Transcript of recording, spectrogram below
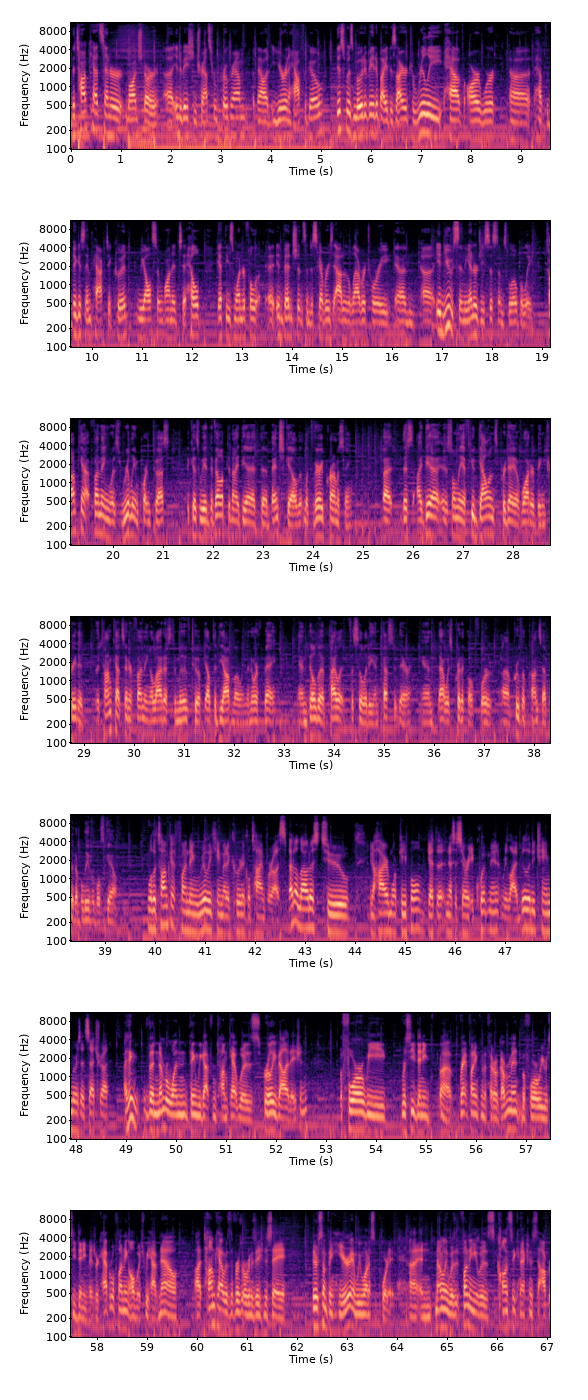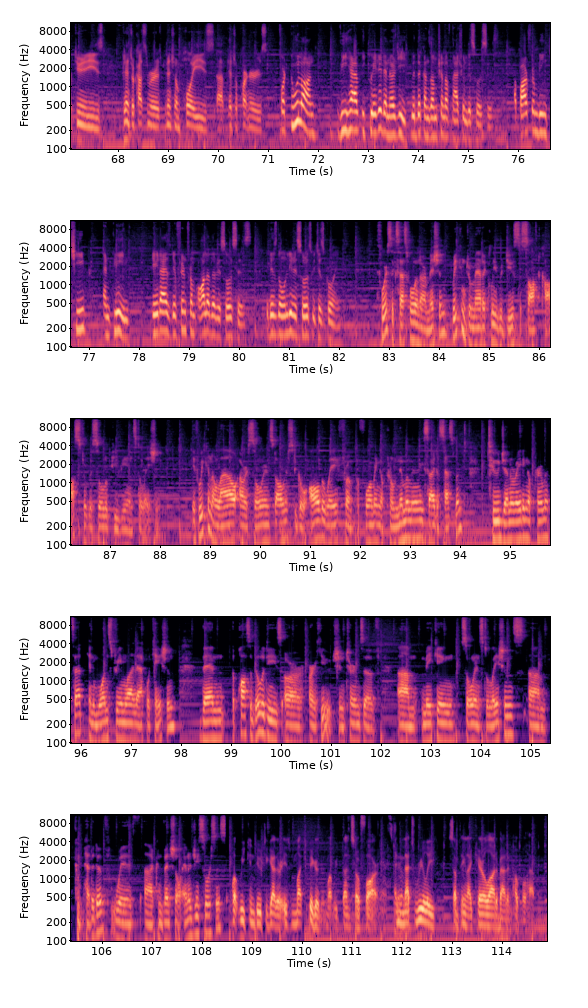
The TomKat Center launched our uh, Innovation Transfer Program about a year and a half ago. This was motivated by a desire to really have our work uh, have the biggest impact it could. We also wanted to help get these wonderful uh, inventions and discoveries out of the laboratory and uh, in use in the energy systems globally. TomKat funding was really important to us because we had developed an idea at the bench scale that looked very promising but this idea is only a few gallons per day of water being treated. The TomKat Center funding allowed us to move to a Delta Diablo in the North Bay and build a pilot facility and test it there, and that was critical for uh, proof of concept at a believable scale. Well, the TomKat funding really came at a critical time for us. That allowed us to you know, hire more people, get the necessary equipment, reliability chambers, etc. I think the number one thing we got from TomKat was early validation. Before we received any uh, grant funding from the federal government, before we received any venture capital funding, all of which we have now, uh, TomKat was the first organization to say, there's something here and we want to support it. Uh, and not only was it funding, it was constant connections to opportunities, potential customers, potential employees, uh, potential partners. For too long, we have equated energy with the consumption of natural resources. Apart from being cheap and clean, data is different from all other resources. It is the only resource which is growing. If we're successful in our mission, we can dramatically reduce the soft cost of a solar PV installation. If we can allow our solar installers to go all the way from performing a preliminary site assessment to generating a permit set in one streamlined application, then the possibilities are, are huge in terms of um, making solar installations um, competitive with uh, conventional energy sources. What we can do together is much bigger than what we've done so far. That's and that's really something I care a lot about and hope will happen.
